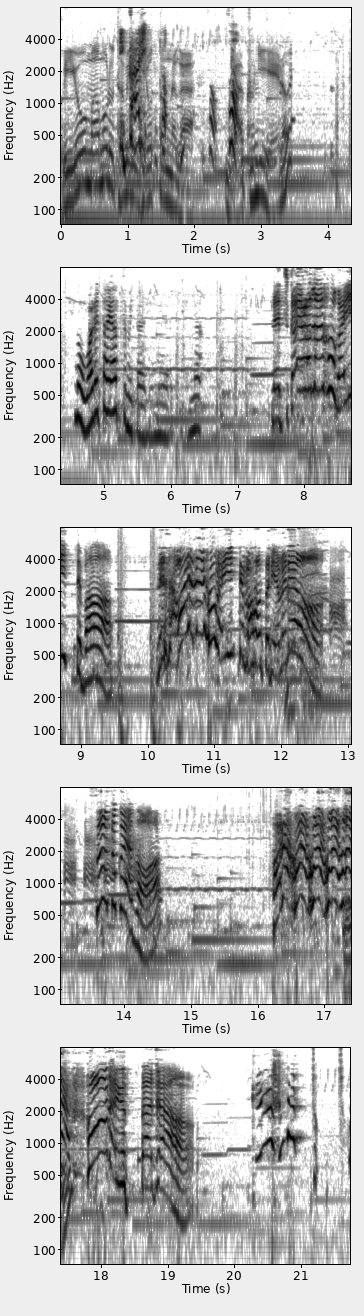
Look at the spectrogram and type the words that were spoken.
身を守るために拾ったんだがつ。そう、そう。逆に偉いの割れたやつみたいに見えるからね。ね近寄らない方がいいってば。ね触らない方がいいってば、本当にやめなよ。そういうとこやぞ。ほらほらほらほらほらほら言ったじゃん。ちょちょっ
